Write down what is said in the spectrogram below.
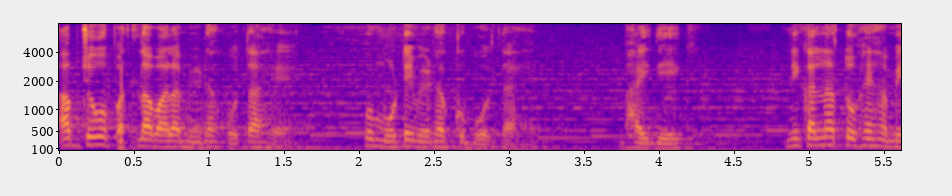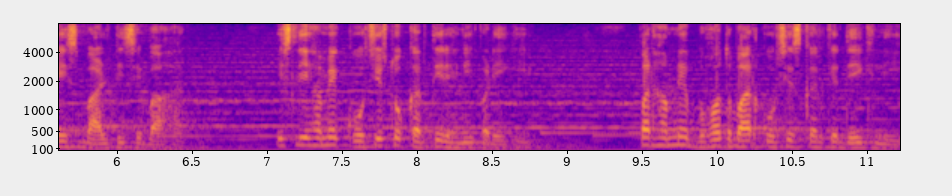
अब जो वो पतला वाला मेढक होता है, वो मोटे मेढक को बोलता है, भाई देख, निकलना तो है हमें इस बाल्टी से बाहर। इसलिए हमें कोशिश तो करती रहनी पड़ेगी। पर हमने बहुत बार कोशिश करके देख ली।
